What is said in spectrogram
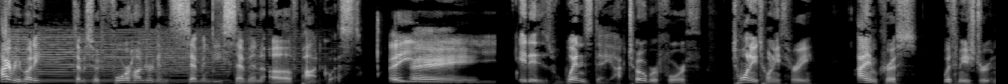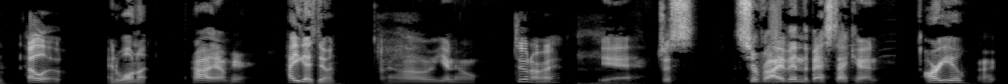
Hi, everybody. It's episode 477 of PodQuest. Hey. Hey. It is Wednesday, October 4th, 2023. I am Chris. With me is Drootin Hello. and Walnut. Hi, I'm here. How you guys doing? Oh, you know, Doing all right. yeah, just surviving the best I can. Are you? Uh,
